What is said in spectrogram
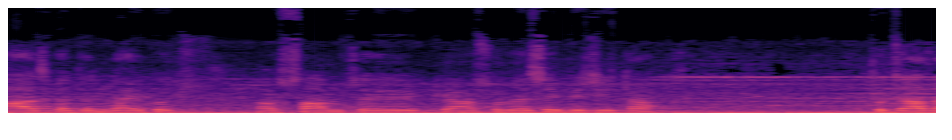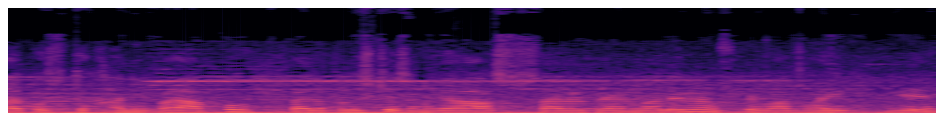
आज का दिन भाई कुछ, अब शाम से क्या, सुबह से बिज़ी था। तो ज़्यादा कुछ दिखा नहीं पाया आपको। पहले पुलिस स्टेशन गया, साइबर क्राइम वाले में, उसके बाद भाई ये।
